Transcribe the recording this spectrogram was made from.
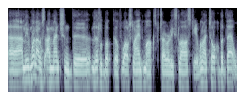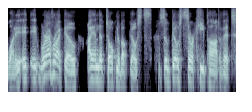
uh, I mean, when I was, I mentioned the little book of Welsh landmarks, which I released last year. When I talk about that one, it, it, wherever I go, I end up talking about ghosts. So ghosts are a key part of it.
